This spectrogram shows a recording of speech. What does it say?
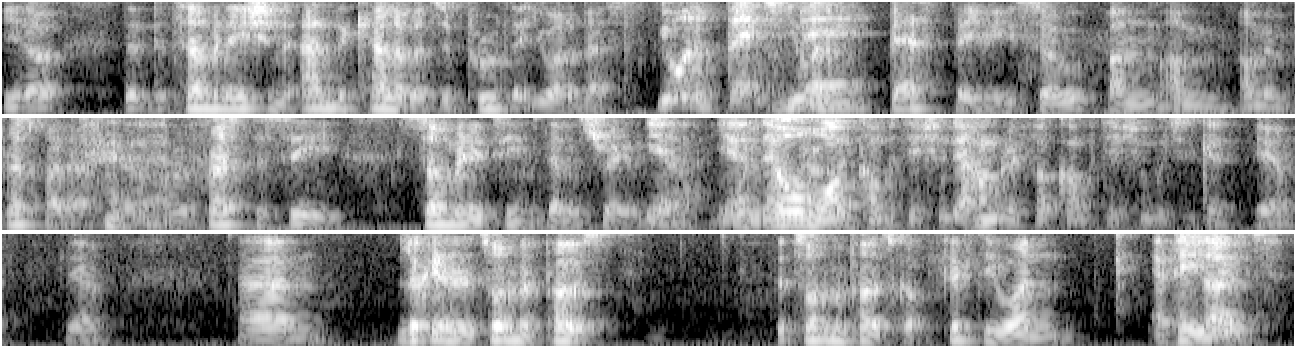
you know the determination and the caliber to prove that you are the best. You're the best, You are the best, baby. So I'm I'm I'm impressed by that. You know? I'm impressed to see so many teams demonstrating. Yeah, yeah. They all want it. competition. They're hungry for competition, which is good. Yeah, yeah. Um, looking at the tournament post, the tournament post got 51 Episodes. pages.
